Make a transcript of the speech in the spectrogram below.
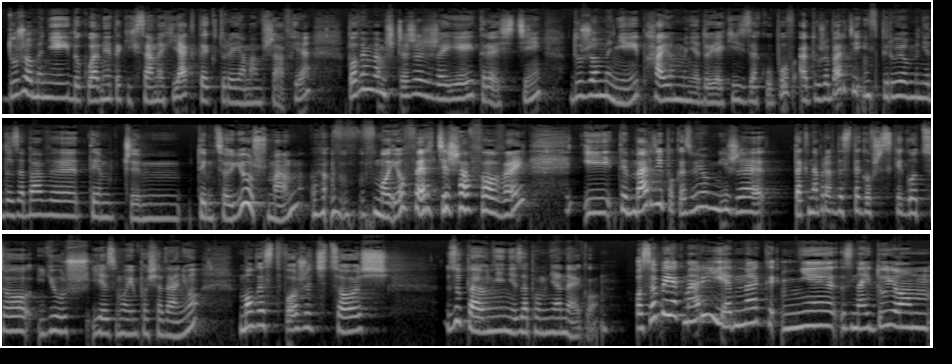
dużo mniej dokładnie takich samych jak te, które ja mam w szafie, powiem Wam szczerze, że jej treści dużo mniej pchają mnie do jakichś zakupów, a dużo bardziej inspirują mnie do zabawy tym, czym, tym co już mam w mojej ofercie szafowej i tym bardziej pokazują mi, że tak naprawdę z tego wszystkiego, co już jest w moim posiadaniu, mogę stworzyć coś zupełnie niezapomnianego. Osoby jak Marii jednak nie znajdują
